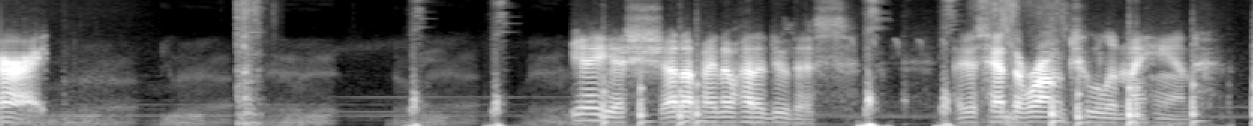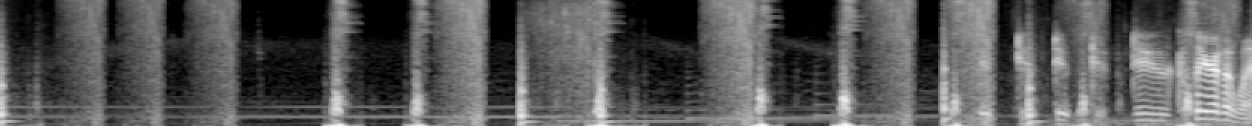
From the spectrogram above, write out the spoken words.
Alright. Yeah, yeah, shut up. I know how to do this. I just had the wrong tool in my hand. Do, do, do, Clear the way.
